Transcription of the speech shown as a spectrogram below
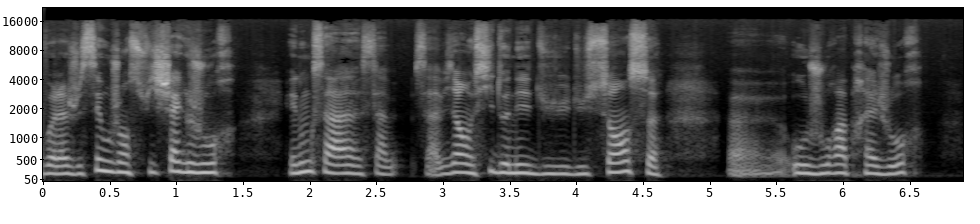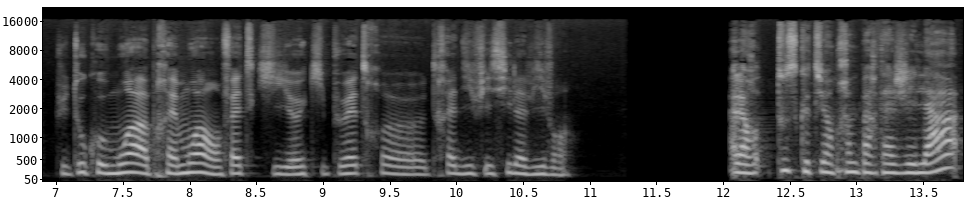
voilà je sais où j'en suis chaque jour. Et donc ça, ça, ça vient aussi donner du, du sens euh, au jour après jour plutôt qu'au mois après mois, en fait, qui, euh, qui peut être euh, très difficile à vivre. Alors, tout ce que tu es en train de partager là,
